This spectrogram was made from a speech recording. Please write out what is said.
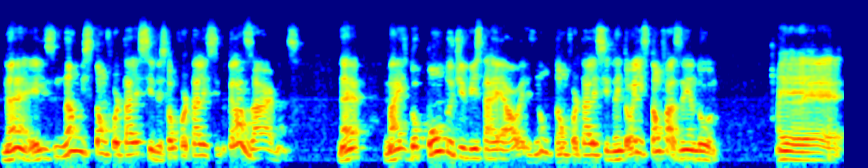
né? Eles não estão fortalecidos, estão fortalecidos pelas armas, né? Mas do ponto de vista real, eles não estão fortalecidos. Então eles estão fazendo é,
